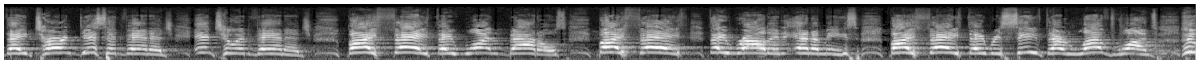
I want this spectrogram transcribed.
they turned disadvantage into advantage. By faith, they won battles. By faith, they routed enemies. By faith, they received their loved ones who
